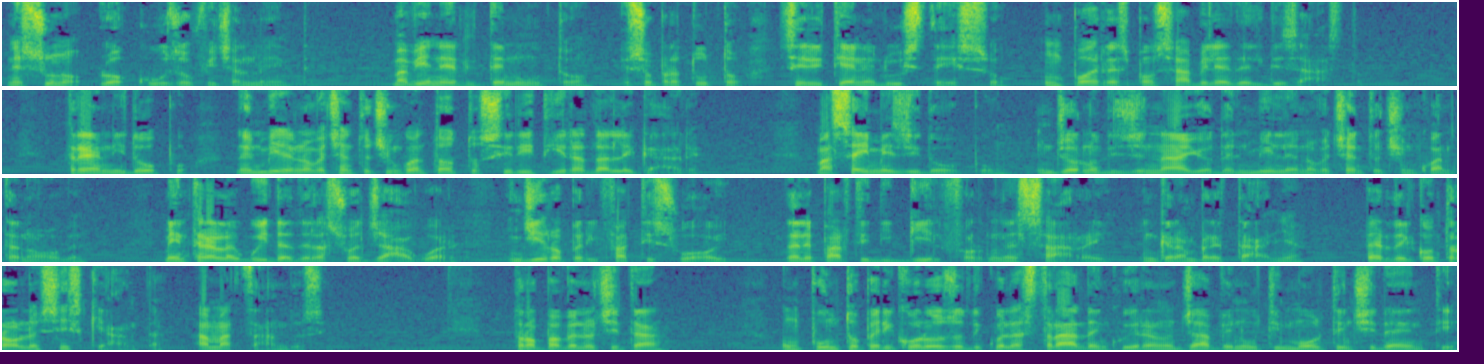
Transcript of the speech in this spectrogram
Nessuno lo accusa ufficialmente, ma viene ritenuto, e soprattutto si ritiene lui stesso, un po' il responsabile del disastro. Tre anni dopo, nel 1958, si ritira dalle gare. Ma sei mesi dopo, un giorno di gennaio del 1959, mentre alla guida della sua Jaguar, in giro per i fatti suoi, dalle parti di Guilford, nel Surrey, in Gran Bretagna, perde il controllo e si schianta, ammazzandosi. Troppa velocità? Un punto pericoloso di quella strada in cui erano già avvenuti molti incidenti?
